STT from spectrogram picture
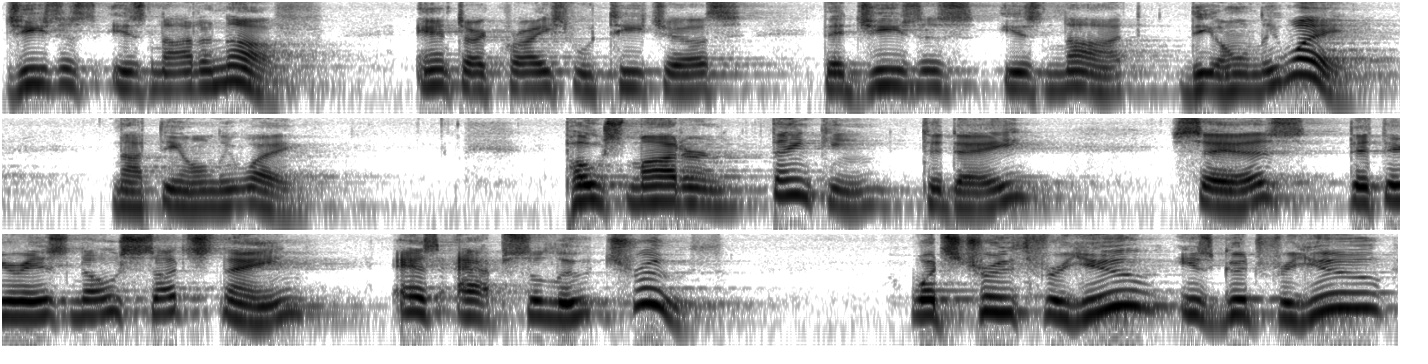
Jesus is not enough. Antichrist will teach us that Jesus is not the only way. Not the only way. Postmodern thinking today says that there is no such thing as absolute truth. What's truth for you is good for you.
